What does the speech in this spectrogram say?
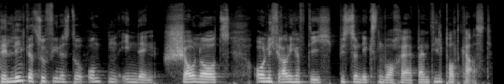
Den Link dazu findest du unten in den Show Notes. Und ich freue mich auf dich. Bis zur nächsten Woche beim Deal Podcast.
